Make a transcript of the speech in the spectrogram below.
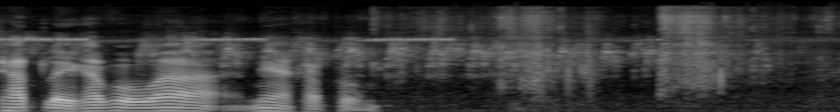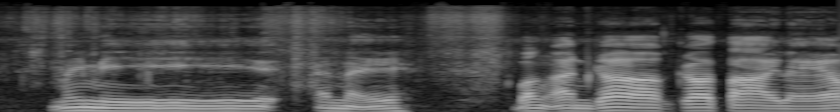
ชัด ๆ เลยครับ เพราะว่าเนี่ยครับผม ไม่มีอันไหน บางอันก็ก็ตายแล้ว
